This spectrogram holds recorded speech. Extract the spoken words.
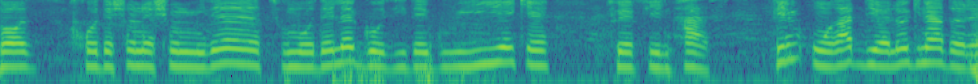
باز خودشون نشون میده تو مدل گزیدگوییه که توی فیلم هست. فیلم اونقدر دیالوگ نداره.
